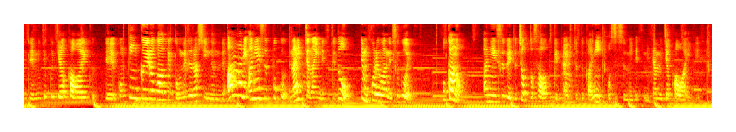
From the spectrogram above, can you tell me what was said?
じでめちゃくちゃ可愛くってこのピンク色が結構珍しいのであんまりアニエスっぽくないじゃないんですけどでもこれはねすごい他のアニエスベイとちょっと差をつけたい人とかにおすすめです。めちゃめちゃ可愛いです。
